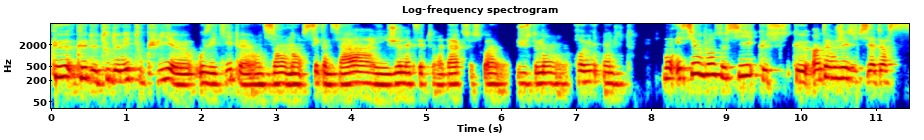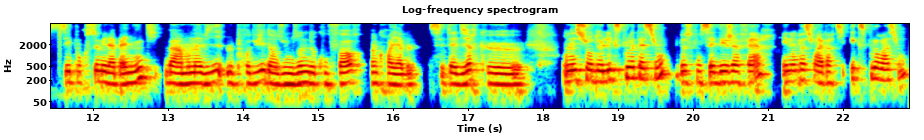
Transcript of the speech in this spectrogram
que, que de tout donner tout cuit euh, aux équipes euh, en disant non, c'est comme ça et je n'accepterai pas que ce soit justement remis en doute. Bon, et si on pense aussi que, que interroger les utilisateurs, c'est pour semer la panique, bah, à mon avis, le produit est dans une zone de confort incroyable. C'est-à-dire que on est sur de l'exploitation de ce qu'on sait déjà faire et non pas sur la partie exploration.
